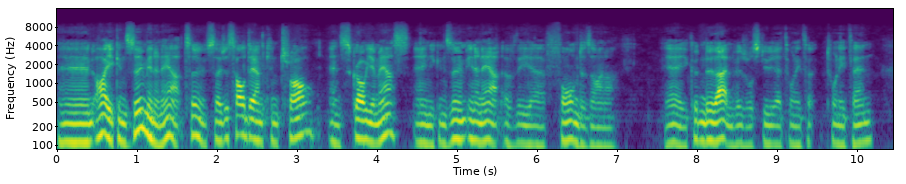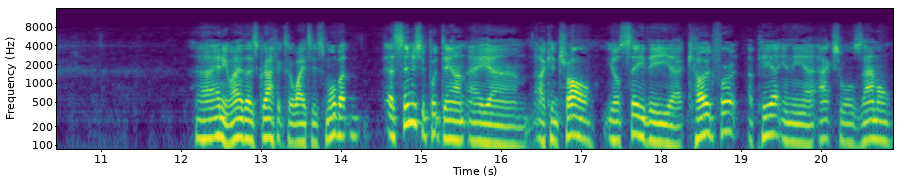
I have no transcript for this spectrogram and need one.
And oh, you can zoom in and out too. So just hold down Control and scroll your mouse, and you can zoom in and out of the uh, form designer. Yeah, you couldn't do that in Visual Studio 20, 2010. Uh, anyway, those graphics are way too small, but as soon as you put down a, um, a control, you'll see the uh, code for it appear in the uh, actual XAML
